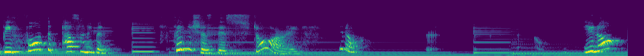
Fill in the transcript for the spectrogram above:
Before the person even finishes their story, you know, you know,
